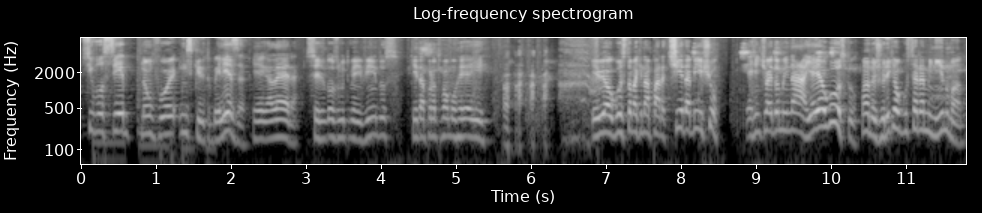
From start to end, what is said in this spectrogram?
se você não for inscrito, beleza? E aí, galera? sejam todos muito bem-vindos. Quem tá pronto pra morrer aí? Eu e Augusto estamos aqui na partida, bicho. E a gente vai dominar. E aí, Augusto? Mano, eu jurei que Augusto era menino, mano.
